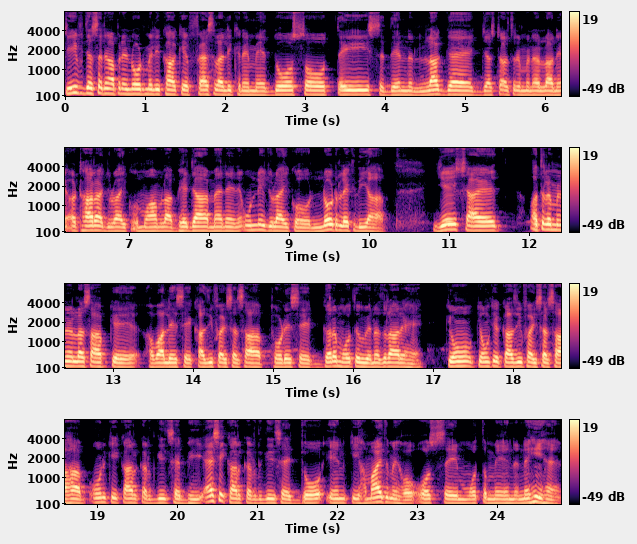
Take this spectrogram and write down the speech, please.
چیف جسٹس نے اپنے نوٹ میں لکھا کہ فیصلہ لکھنے میں دو سو تیئیس دن لگ گئے۔ جسٹس عطر من اللہ نے اٹھارہ جولائی کو معاملہ بھیجا۔ میں نے انیس جولائی کو نوٹ لکھ دیا۔ یہ شاید عطرمن اللہ صاحب کے حوالے سے قاضی فیصل صاحب تھوڑے سے گرم ہوتے ہوئے نظر آ رہے ہیں۔ کیوں؟ کیونکہ قاضی فیصل صاحب ان کی کارکردگی سے بھی ایسی کارکردگی سے جو ان کی حمایت میں ہو، اس سے مطمئن نہیں ہیں۔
